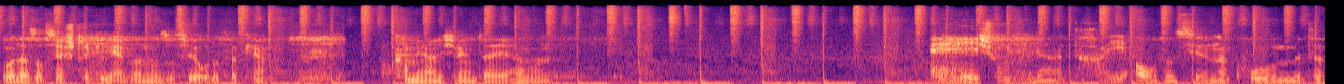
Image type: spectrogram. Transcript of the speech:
Oder ist auf der Strecke einfach nur so viel Autoverkehr. Komm ja nicht mehr hinterher, Mann. Ey, schon wieder drei Autos hier in der Kurvenmitte.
